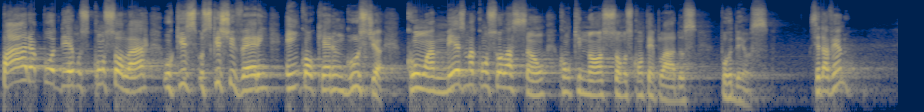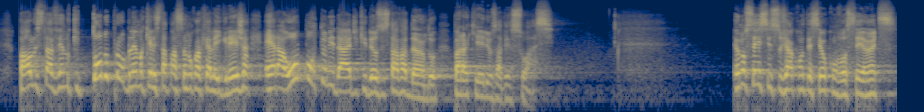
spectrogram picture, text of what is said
para podermos consolar os que estiverem em qualquer angústia, com a mesma consolação com que nós somos contemplados por Deus. Você está vendo? Paulo está vendo que todo o problema que ele está passando com aquela igreja era a oportunidade que Deus estava dando para que ele os abençoasse. Eu não sei se isso já aconteceu com você antes.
